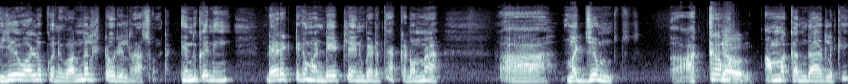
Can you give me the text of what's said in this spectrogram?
విజయవాడలో కొన్ని వందల స్టోరీలు రాసి ఉంటాయి ఎందుకని? డైరెక్ట్గా మన డేట్ లైన్ పెడితే అక్కడ ఉన్న మద్యం అక్రమ. అమ్మకందారులకి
